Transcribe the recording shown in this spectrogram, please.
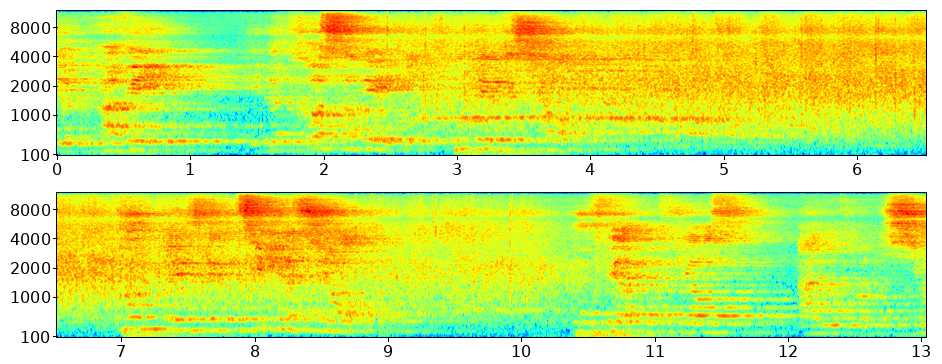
de braver et de transcender toutes les pressions, toutes les intimidations pour faire confiance à notre mission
